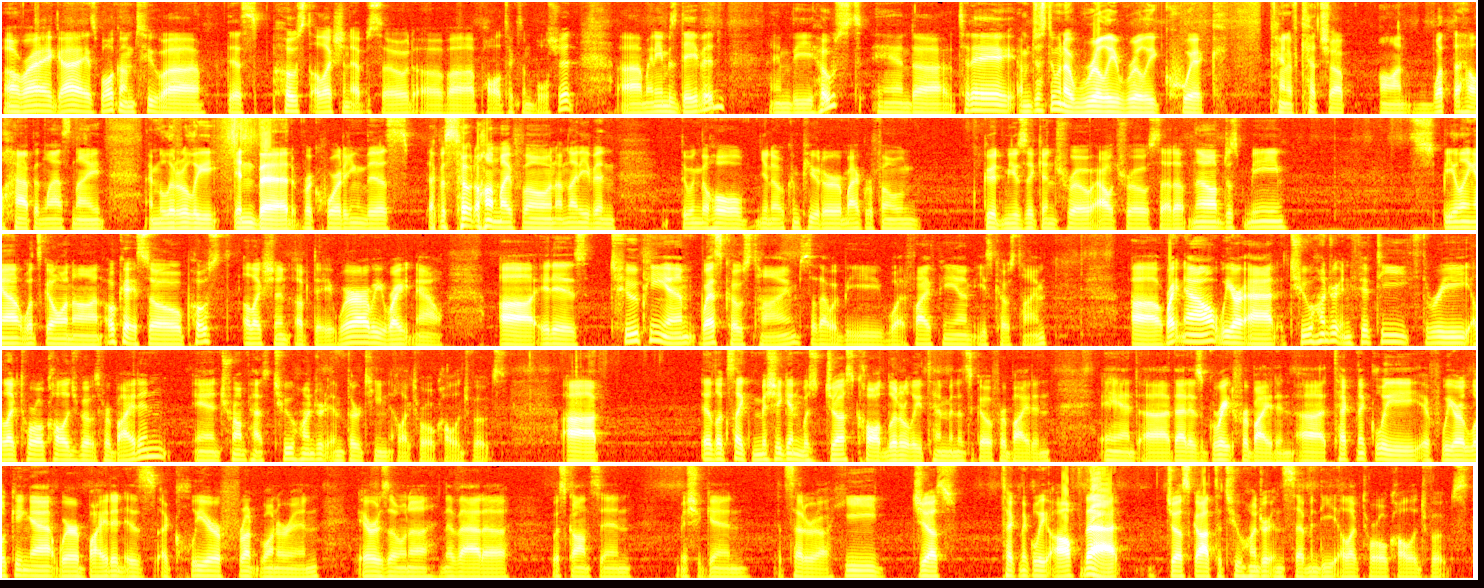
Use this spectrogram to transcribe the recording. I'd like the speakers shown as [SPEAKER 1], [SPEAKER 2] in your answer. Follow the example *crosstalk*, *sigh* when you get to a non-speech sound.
[SPEAKER 1] All right, guys, welcome to uh, this post election episode of uh, Politics and Bullshit. Uh, my name is David. I'm the host, and uh, today I'm just doing a really, really quick kind of catch up on what the hell happened last night. I'm literally in bed recording this *laughs* episode on my phone. I'm not even doing the whole, you know, computer, microphone, good music intro, outro setup. No, I'm just me spieling out what's going on. Okay, so post election update. Where are we right now? Uh, it is 2 p.m. West Coast time, so that would be what 5 p.m. East Coast time. Uh, right now, we are at 253 electoral college votes for Biden, and Trump has 213 electoral college votes. Uh, it looks like Michigan was just called literally 10 minutes ago for Biden and uh, that is great for Biden. Uh, technically, if we are looking at where Biden is a clear front runner in Arizona, Nevada, Wisconsin, Michigan, etc., he just technically off that just got to 270 electoral college votes.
